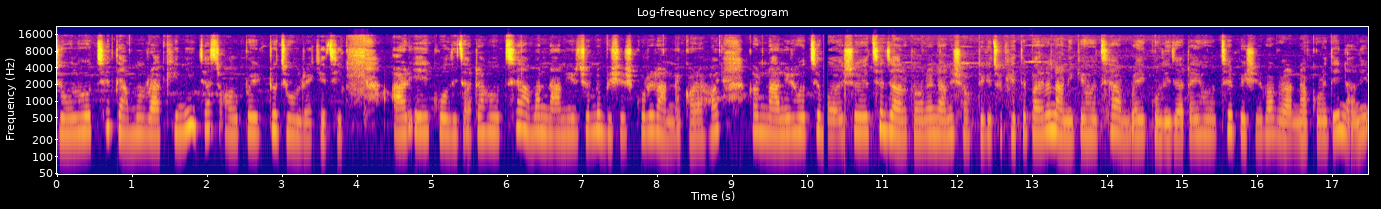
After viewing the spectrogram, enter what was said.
ঝোল হচ্ছে তেমন রাখিনি, জাস্ট অল্প একটু ঝোল রেখেছি। আর এই কলিজাটা হচ্ছে আমার নানির জন্য বিশেষ করে রান্না করা হয়। কারণ নানির হচ্ছে বয়স হয়েছে, যার কারণে নানি শক্ত কিছু খেতে পারে না। নানিকে হচ্ছে আমরা এই কলিজাটাই হচ্ছে বেশিরভাগ রান্না করে দিই। নানি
